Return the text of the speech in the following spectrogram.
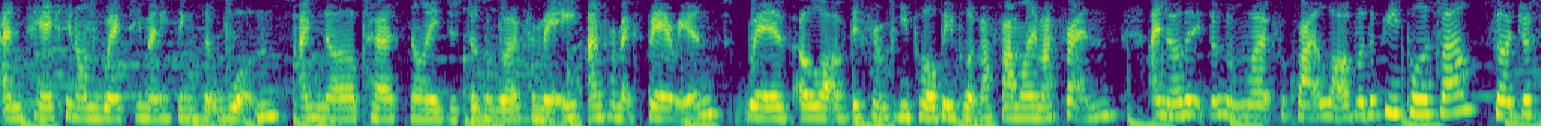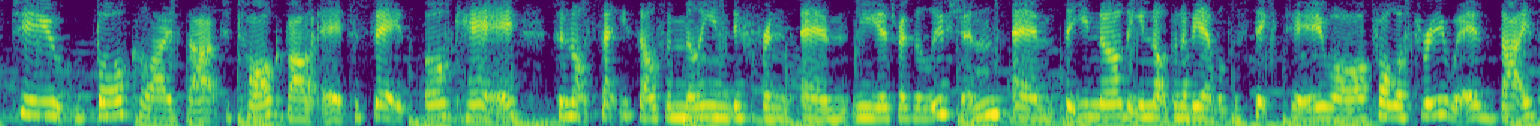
and taking on way too many things at once, I know personally just doesn't work for me. And from experience with a lot of different people, people in my family, my friends, I know that it doesn't work for quite a lot of other people as well. So just to vocalize that, to talk about it, to say it's okay to not set yourself a million different um, New Year's resolutions um, that you know that you're not going to be able to stick to or follow through with, that is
